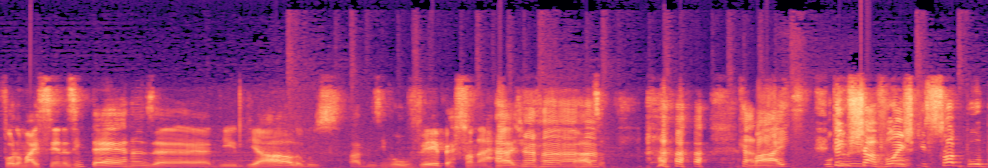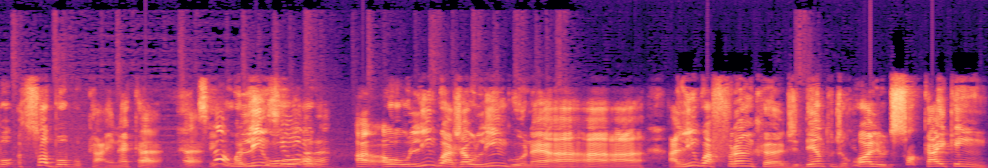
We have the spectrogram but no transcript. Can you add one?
Foram mais cenas internas, é, de diálogos, para desenvolver personagens, né, no Aham, aham. caso. Cara, Mas Tem que me- chavões que só bobo, só bobo cai, né, cara? É, é. Assim, não, o mas li- o- funciona, o- né? A- o linguajar, o lingo, né? A, a, a, a língua franca de dentro de Hollywood só cai quem,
